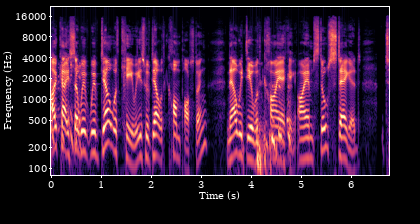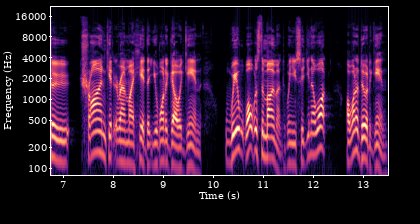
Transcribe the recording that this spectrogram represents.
Okay, so we've we've dealt with kiwis, we've dealt with composting. Now we deal with kayaking. I am still staggered to try and get around my head that you want to go again. Where, what was the moment when you said, you know what, I want to do it again?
